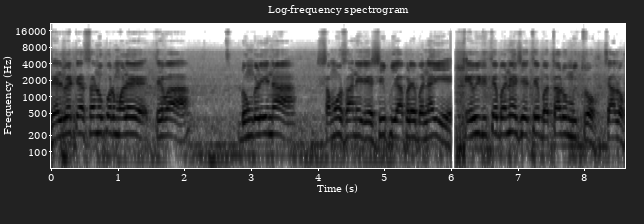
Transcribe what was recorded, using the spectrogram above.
રેલવે સ્ટેશન ઉપર મળે તેવા ડુંગળીના સમોસાની રેસીપી આપણે બનાવીએ. કેવી રીતે બને છે તે બતાડું મિત્રો. ચાલો.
